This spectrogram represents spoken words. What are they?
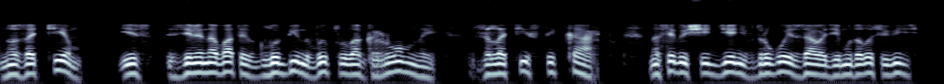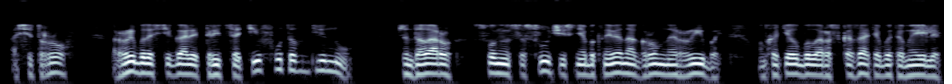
Но затем из зеленоватых глубин выплыл огромный золотистый карп. На следующий день в другой заводе ему удалось увидеть осетров. Рыбы достигали 30 футов в длину. Джандалару вспомнился случай с необыкновенно огромной рыбой. Он хотел было рассказать об этом Эйле,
